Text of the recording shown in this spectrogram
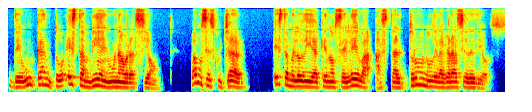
de un canto es también una oración. Vamos a escuchar esta melodía que nos eleva hasta el trono de la gracia de Dios.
